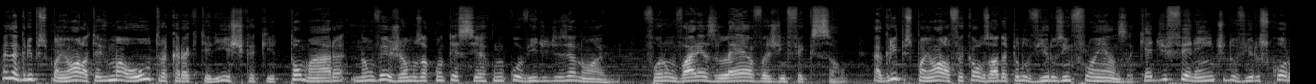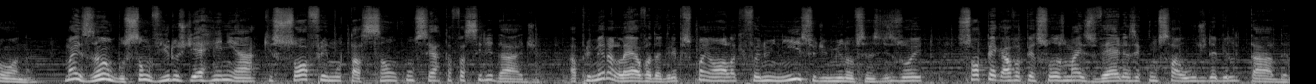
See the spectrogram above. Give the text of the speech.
Mas a gripe espanhola teve uma outra característica que, tomara, não vejamos acontecer com o Covid-19. Foram várias levas de infecção. A gripe espanhola foi causada pelo vírus influenza, que é diferente do vírus corona, mas ambos são vírus de RNA que sofrem mutação com certa facilidade. A primeira leva da gripe espanhola, que foi no início de 1918, só pegava pessoas mais velhas e com saúde debilitada.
